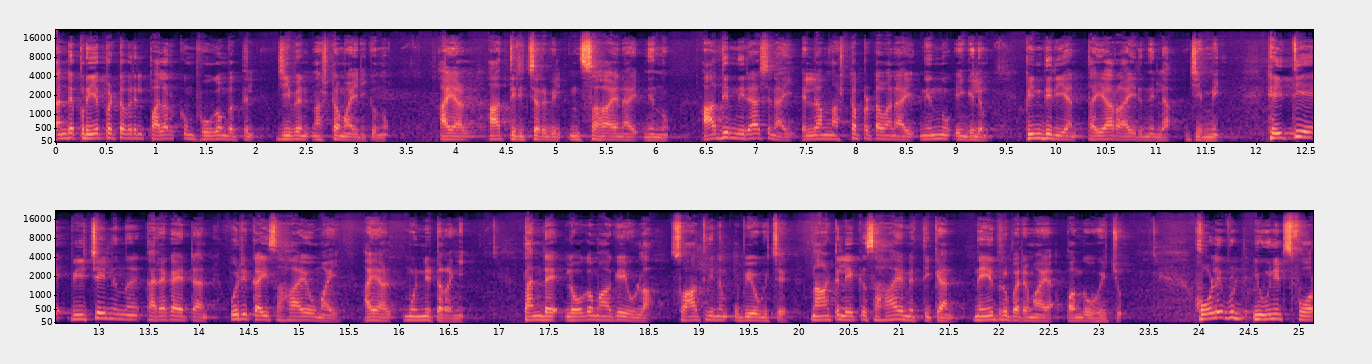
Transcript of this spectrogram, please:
തന്റെ പ്രിയപ്പെട്ടവരിൽ പലർക്കും ഭൂകമ്പത്തിൽ ജീവൻ നഷ്ടമായിരിക്കുന്നു. അയാൾ ആ തിരിച്ചറിവിൽ നിസ്സഹായനായി നിന്നു. ആദ്യം നിരാശനായി എല്ലാം നഷ്ടപ്പെട്ടവനായി നിന്നു എങ്കിലും പിന്തിരിയാൻ തയ്യാറായിരുന്നില്ല ജിമ്മി. ഹെയ്ത്തിയെ വീഴ്ചയിൽ നിന്ന് കരകയറ്റാൻ ഒരു കൈ സഹായവുമായി അയാൾ മുന്നിട്ടിറങ്ങി. തന്റെ ലോകമാകെയുള്ള സ്വാധീനം ഉപയോഗിച്ച് നാട്ടിലേക്ക് സഹായമെത്തിക്കാൻ നേതൃപരമായ പങ്കുവഹിച്ചു ഹോളിവുഡ് യൂണിറ്റ്സ് ഫോർ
